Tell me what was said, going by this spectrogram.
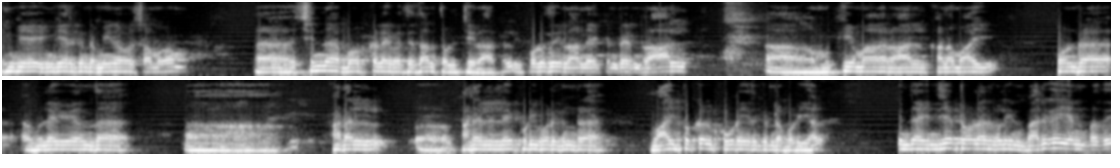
இங்கே இங்கே இருக்கின்ற மீனவ சமூகம் சின்ன போட்களை வைத்து தான் தொழில் செய்கிறார்கள் இப்பொழுது நான் இருக்கின்றேன் இறால் முக்கியமாக இறால் கணமாய் போன்ற விலை உயர்ந்த கடல் கடலிலே பிடிபடுகின்ற வாய்ப்புகள் கூட இருக்கின்றபடியால் இந்த இந்திய தோழர்களின் வருகை என்பது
